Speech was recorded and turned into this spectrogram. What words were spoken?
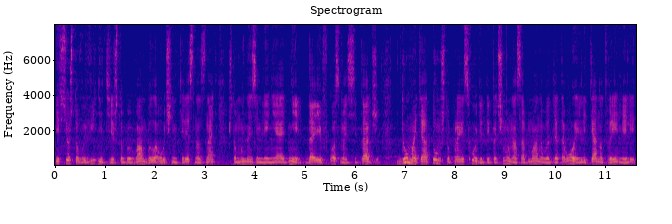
И все, что вы видите, чтобы вам было очень интересно знать, что мы на Земле не одни, да и в космосе также. Думайте о том, что происходит и почему нас обманывают для того, или тянут время, или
